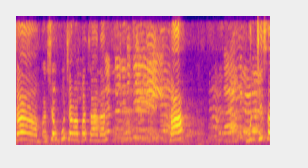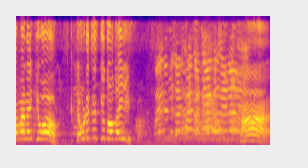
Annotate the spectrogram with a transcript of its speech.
का शंकूच्या मापाचा आणाल? का? उंची समान आहे की हो? तेवढेच आहेत की दोघही? हा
